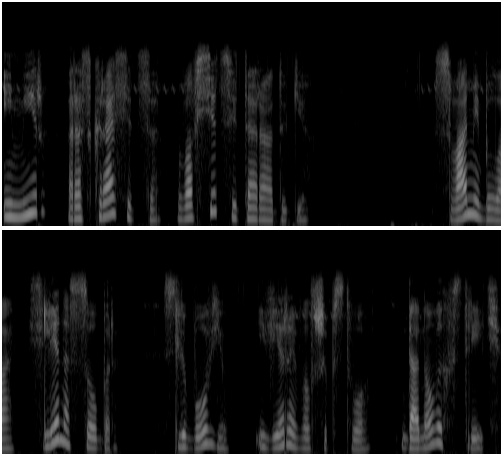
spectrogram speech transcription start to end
и мир раскрасится во все цвета радуги. С вами была Селена Собор с любовью и верой в волшебство. До новых встреч!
